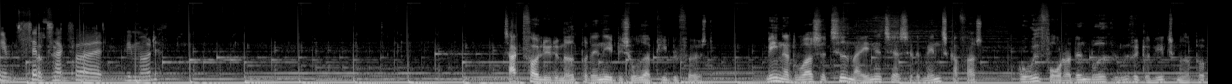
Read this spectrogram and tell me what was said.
Jamen, selv tak for, at vi måtte. Tak for at lytte med på denne episode af People First. Mener du også, at tiden er inde til at sætte mennesker først og udfordre den måde, vi udvikler virksomheder på?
